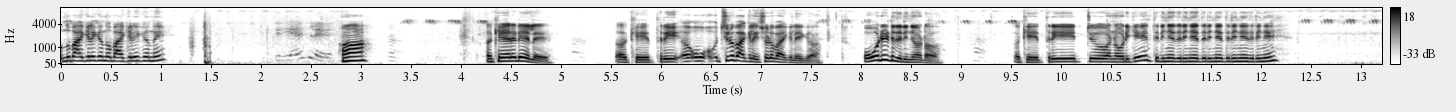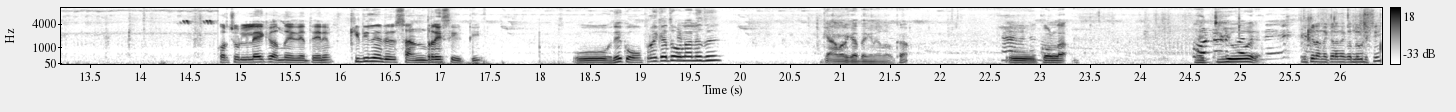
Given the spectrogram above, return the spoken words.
ഒന്ന് ബാക്കിലേക്ക് ഒന്ന് ബാക്കിലേക്ക് വന്നേ ആ. ഓക്കെ റെഡി അല്ലേ? ഓക്കെ ത്രീ ഇച്ചിരി ബാക്കിലേക്ക് ഇച്ചിരി ബാക്കിലേക്ക് വാ. ഓടിയിട്ട് തിരിഞ്ഞോട്ടോ ഓക്കെ ത്രീ ടു വൺ ഓടിക്കേ. തിരിഞ്ഞ് തിരിഞ്ഞ് തിരിഞ്ഞ് തിരിഞ്ഞ് തിരിഞ്ഞ്. കുറച്ച് ഉള്ളിലേക്ക് വന്നു കഴിഞ്ഞത്തേനും കിടിലൊരു സൺറൈസ് കിട്ടി. ഓ ഇതേ കോപ്പറയ്ക്കകത്ത് കൊള്ളാലോ അത് ക്യാമറയ്ക്കകത്ത് എങ്ങനെ നോക്കാം? ഓ കൊള്ളാം. അയ്യോ നിൽക്കണം നിൽക്കണം നിൽക്കണം പിടിച്ച്.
